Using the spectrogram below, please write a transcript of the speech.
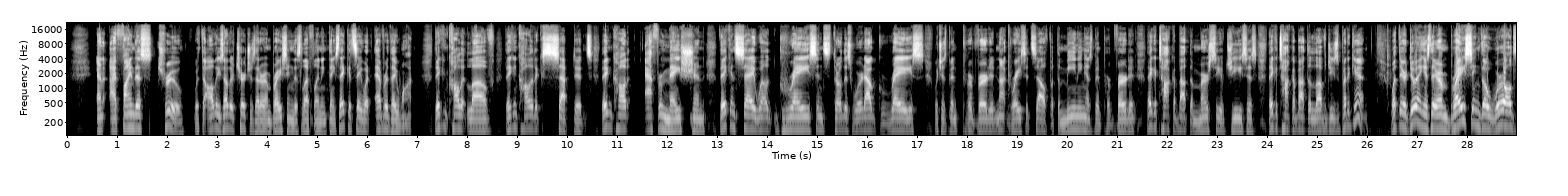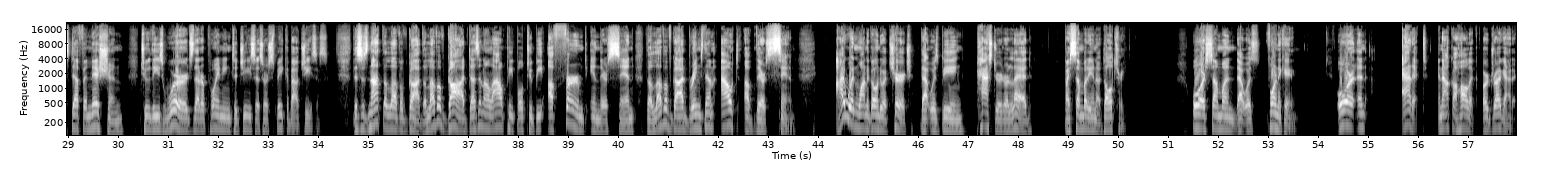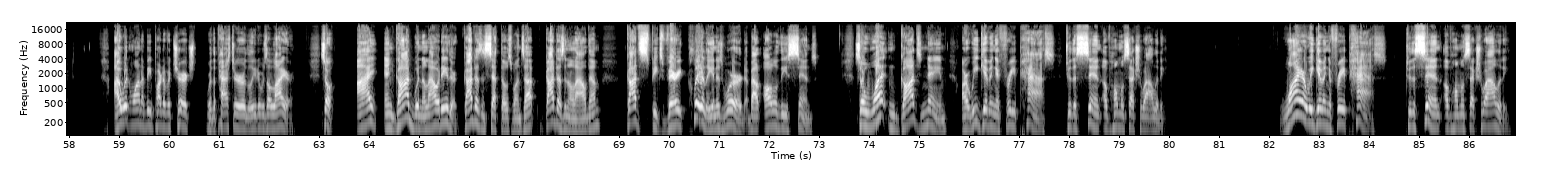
And I find this true with the, all these other churches that are embracing this left leaning things. They could say whatever they want. They can call it love. They can call it acceptance. They can call it affirmation. They can say, well, grace, and throw this word out, grace, which has been perverted, not grace itself, but the meaning has been perverted. They could talk about the mercy of Jesus. They could talk about the love of Jesus. But again, what they're doing is they're embracing the world's definition to these words that are pointing to Jesus or speak about Jesus. This is not the love of God. The love of God doesn't allow people to be affirmed in their sin. The love of God brings them out of their sin. I wouldn't want to go into a church that was being pastored or led by somebody in adultery or someone that was fornicating or an addict, an alcoholic or drug addict. I wouldn't want to be part of a church where the pastor or the leader was a liar. So I and God wouldn't allow it either. God doesn't set those ones up, God doesn't allow them. God speaks very clearly in His Word about all of these sins. So, what in God's name are we giving a free pass to the sin of homosexuality? Why are we giving a free pass to the sin of homosexuality?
